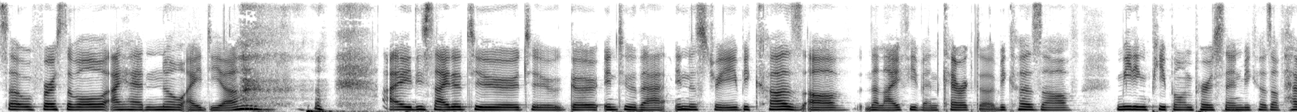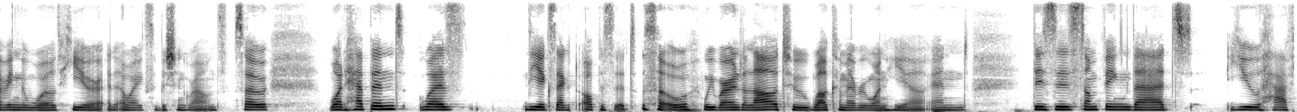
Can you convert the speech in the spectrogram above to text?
so first of all, I had no idea. I decided to to go into that industry because of the live event character, because of meeting people in person, because of having the world here at our exhibition grounds. So what happened was the exact opposite. So mm-hmm. we weren't allowed to welcome everyone here. And this is something that you have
